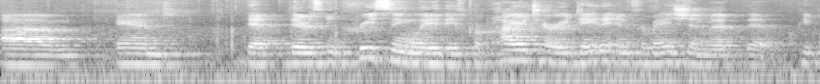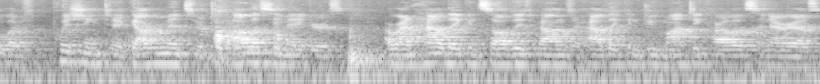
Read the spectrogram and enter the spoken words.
um, and that there's increasingly these proprietary data information that, that people are pushing to governments or to policymakers around how they can solve these problems or how they can do Monte Carlo scenarios.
